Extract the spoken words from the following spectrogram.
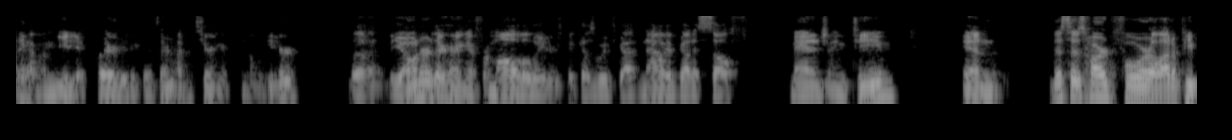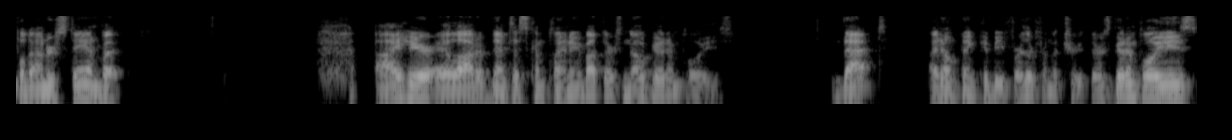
they have immediate clarity because they're not just hearing it from the leader, the the owner, they're hearing it from all the leaders because we've got now we've got a self-managing team, and this is hard for a lot of people to understand, but I hear a lot of dentists complaining about there's no good employees. That I don't think could be further from the truth. There's good employees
